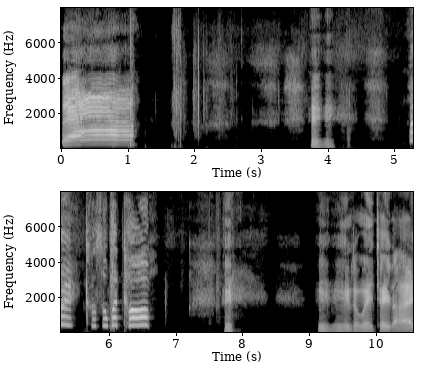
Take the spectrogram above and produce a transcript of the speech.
เออ ไม่เขาสมบัติทองทำไมใจร้าย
